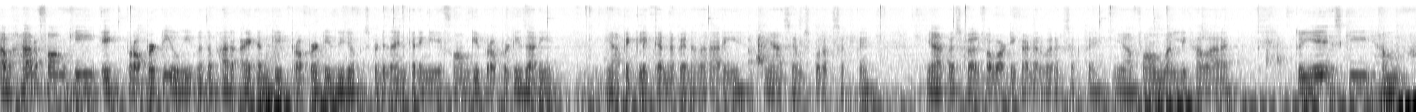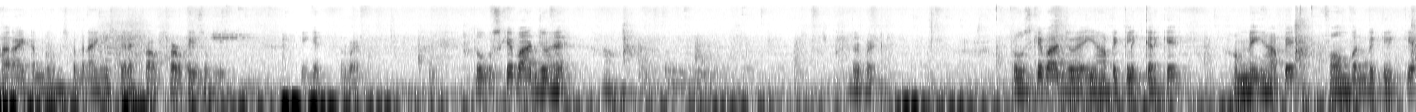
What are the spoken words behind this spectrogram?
अब हर फॉर्म की एक प्रॉपर्टी होगी मतलब हर आइटम की एक प्रॉपर्टीज़ हुई जो इस पर डिज़ाइन करेंगे, ये फॉर्म की प्रॉपर्टीज़ आ रही है। यहाँ पे क्लिक करने पे नज़र आ रही है। यहाँ से हम इसको रख सकते हैं। यहाँ पे इसको अल्फ़ाबॉटिक आर्डर में रख सकते हैं। यहाँ फॉर्म वन लिखा हुआ आ रहा है। तो ये इसकी हम हर आइटम जो हम इस पर बनाएँगे, उसकी अलग प्रॉपर्टीज़ होंगी। ठीक है? बैठ तो उसके बाद जो है हाँ। बैठ तो उसके बाद जो है, यहाँ पे क्लिक करके हमने यहाँ पे फॉर्म वन पे क्लिक किया।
